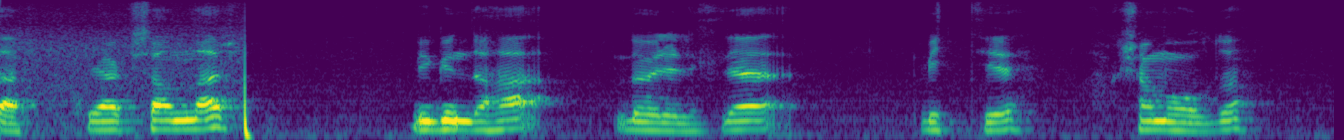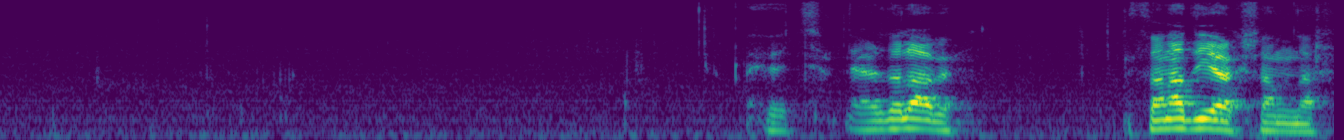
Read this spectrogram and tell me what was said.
arkadaşlar. İyi akşamlar. Bir gün daha böylelikle bitti. Akşam oldu. Evet Erdal abi. Sana da iyi akşamlar.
